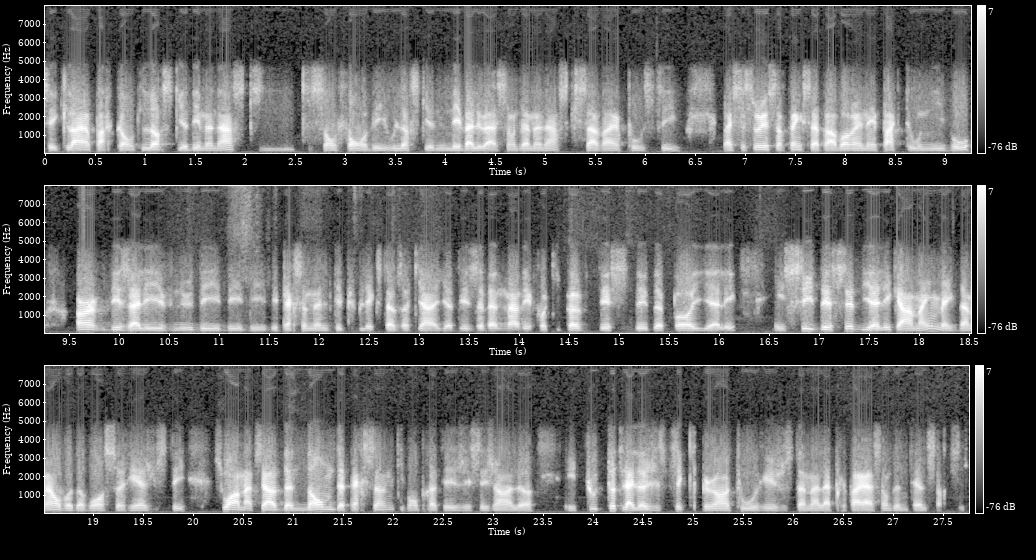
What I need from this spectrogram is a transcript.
C'est clair, par contre, lorsqu'il y a des menaces qui, sont fondées ou lorsqu'il y a une évaluation de la menace qui s'avère positive, ben, c'est sûr et certain que ça peut avoir un impact au niveau, un, des allées et venues des, personnalités publiques, c'est-à-dire qu'il y, a des événements, des fois, qui peuvent décider de pas y aller. Et s'ils décident d'y aller quand même, bien évidemment, on va devoir se réajuster, soit en matière de nombre de personnes qui vont protéger ces gens-là et toute la logistique qui peut entourer justement la préparation d'une telle sortie.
